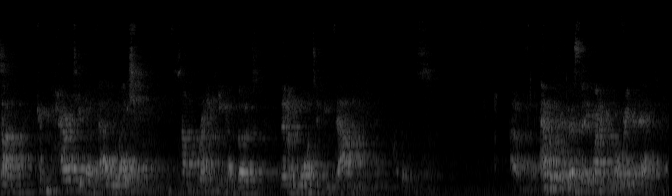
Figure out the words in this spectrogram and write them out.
some comparative evaluation, some ranking of those are more to be valued than others. Have a look at verse 31 again, I'll read it out.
